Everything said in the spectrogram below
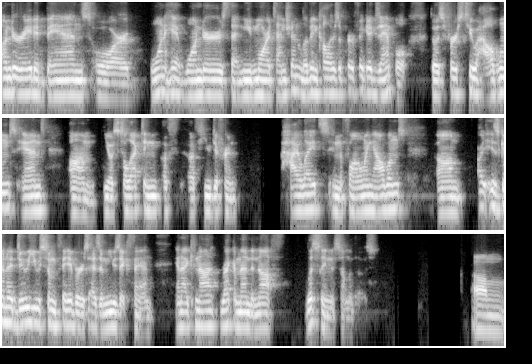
underrated bands or one-hit wonders that need more attention, Living Colour is a perfect example. Those first two albums and um, you know selecting a, f- a few different highlights in the following albums um, is going to do you some favors as a music fan, and I cannot recommend enough listening to some of those. Um,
